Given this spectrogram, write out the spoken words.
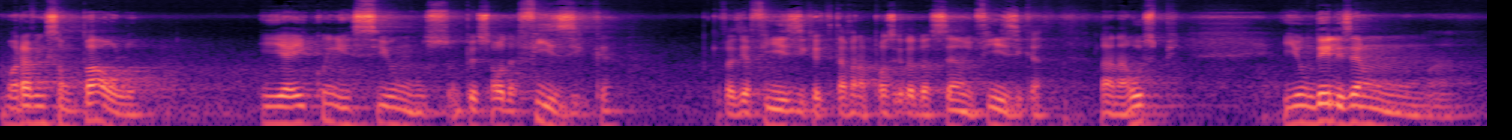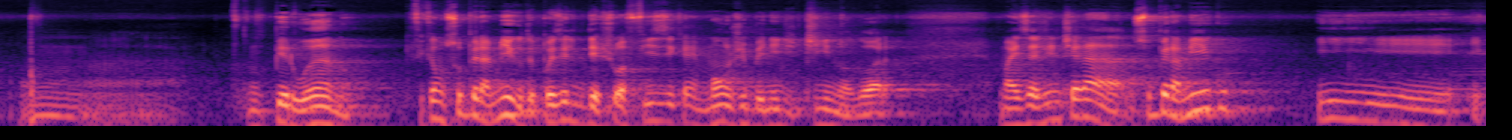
morava em São Paulo e aí conheci uns, um pessoal da física que fazia física, que estava na pós-graduação em física lá na USP e um deles era um, um, um peruano ficamos super amigos. Depois ele deixou a física, é monge beneditino agora, mas a gente era super amigo e, e,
